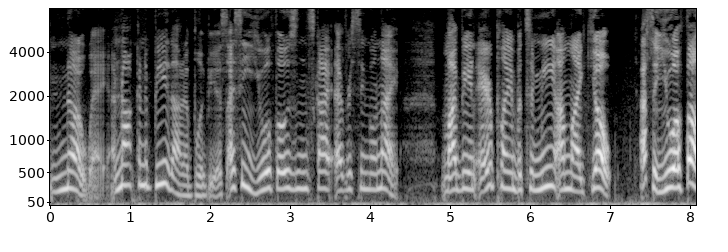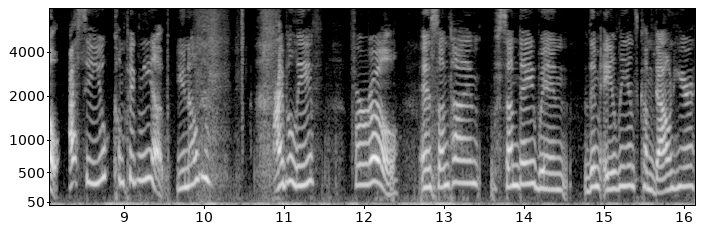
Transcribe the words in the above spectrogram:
No way. I'm not going to be that oblivious. I see UFOs in the sky every single night. Might be an airplane, but to me, I'm like, yo, that's a UFO. I see you. Come pick me up, you know? I believe for real. And sometime, someday, when them aliens come down here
